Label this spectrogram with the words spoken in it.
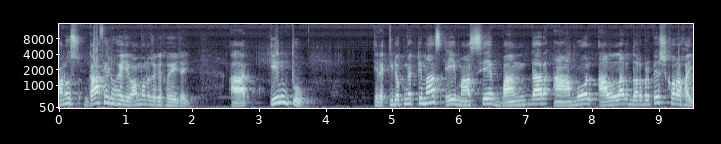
মানুষ গাফিল হয়ে যায়, অমনোযোগী হয়ে যায়। আর কিন্তু এটা কীরকম একটি মাস? এই মাসে বান্দার আমল আল্লাহর দরবার পেশ করা হয়।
